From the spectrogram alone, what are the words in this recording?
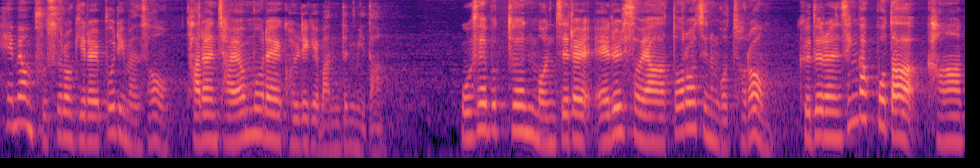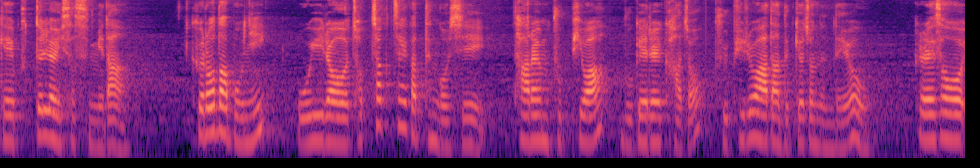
해면 부스러기를 뿌리면서 다른 자연물에 걸리게 만듭니다. 옷에 붙은 먼지를 애를 써야 떨어지는 것처럼 그들은 생각보다 강하게 붙들려 있었습니다. 그러다 보니 오히려 접착제 같은 것이 다른 부피와 무게를 가져 불필요하다 느껴졌는데요. 그래서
